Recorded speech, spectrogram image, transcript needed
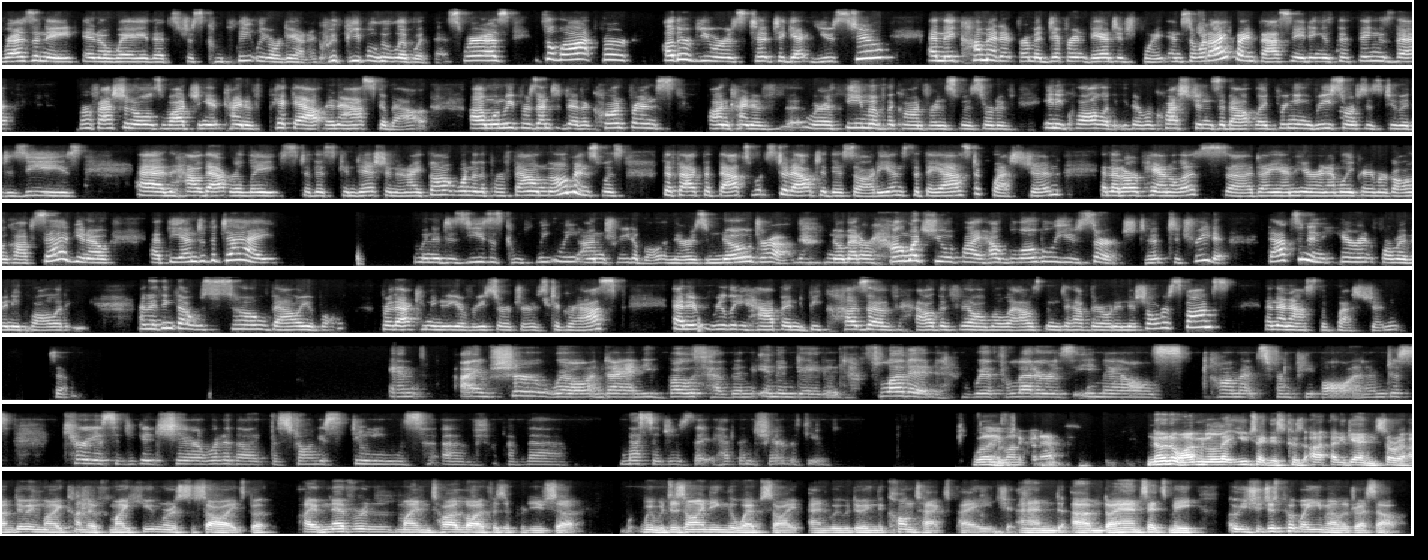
resonate in a way that's just completely organic with people who live with this. Whereas it's a lot for other viewers to, to get used to and they come at it from a different vantage point. And so what I find fascinating is the things that professionals watching it kind of pick out and ask about. Um, when we presented at a conference on kind of where a theme of the conference was sort of inequality, there were questions about like bringing resources to a disease and how that relates to this condition. And I thought one of the profound moments was the fact that that's what stood out to this audience, that they asked a question and that our panelists, uh, Diane here and Emily Kramer Golinkoff said, you know, at the end of the day, when a disease is completely untreatable and there is no drug, no matter how much you apply, how globally you search to, to treat it, that's an inherent form of inequality. And I think that was so valuable for that community of researchers to grasp and it really happened because of how the film allows them to have their own initial response and then ask the question. So. And I'm sure Will and Diane, you both have been inundated, flooded with letters, emails, comments from people. And I'm just curious if you could share what are the, like, the strongest themes of, of the messages that have been shared with you? Will, you want to go next? No, no, I'm going to let you take this because, again, sorry, I'm doing my kind of my humorous asides, but I've never in my entire life as a producer, we were designing the website and we were doing the contacts page. And um, Diane said to me, Oh, you should just put my email address up.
